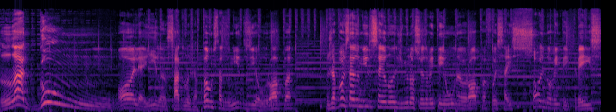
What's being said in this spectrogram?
Lagoon! Olha aí, lançado no Japão, Estados Unidos e Europa. No Japão e Estados Unidos saiu no ano de 1991, na Europa foi sair só em 93.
